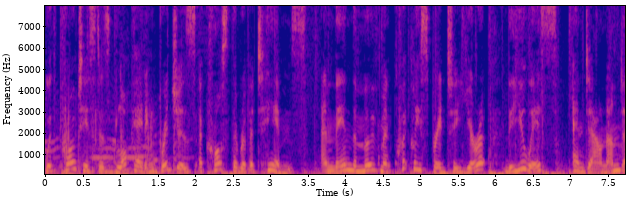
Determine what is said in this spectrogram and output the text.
with protesters blockading bridges across the River Thames. And then the movement quickly spread to Europe, the US, and down under.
